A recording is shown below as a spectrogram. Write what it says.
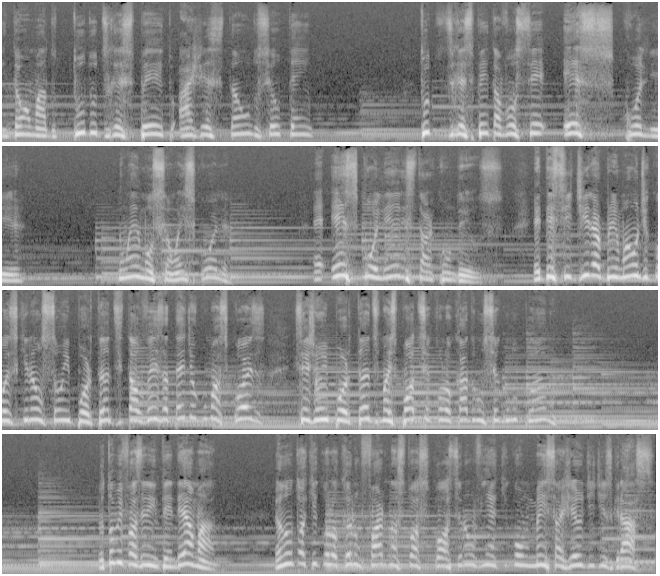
Então, amado, tudo diz respeito à gestão do seu tempo. Tudo diz respeito a você escolher. Não é emoção, é escolha. É escolher estar com Deus. É decidir abrir mão de coisas que não são importantes e talvez até de algumas coisas que sejam importantes, mas pode ser colocado no segundo plano. Eu estou me fazendo entender, amado? Eu não estou aqui colocando um fardo nas tuas costas. Eu não vim aqui como mensageiro de desgraça,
